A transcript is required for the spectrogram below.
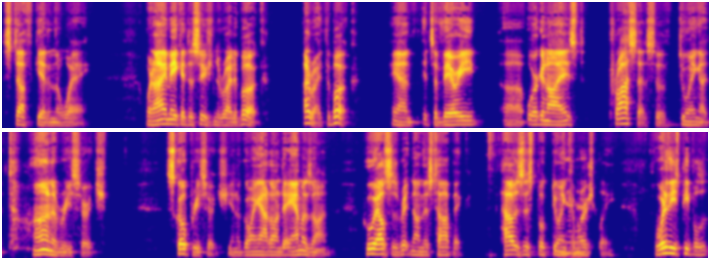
stuff get in the way. When I make a decision to write a book, I write the book. and it's a very uh, organized process of doing a ton of research, scope research. You know, going out onto Amazon. Who else has written on this topic? How is this book doing Yeah. commercially? What are these people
